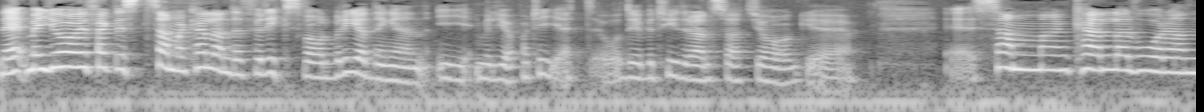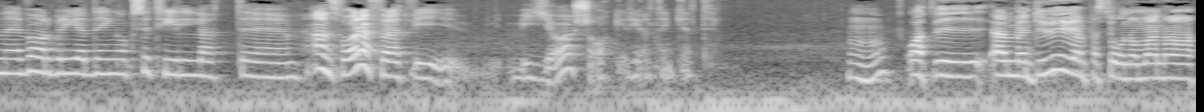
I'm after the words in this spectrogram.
Nej, men jag är faktiskt sammankallande för riksvalberedningen i Miljöpartiet och det betyder alltså att jag eh, eh, sammankallar våran eh, valberedning och ser till att ansvara för att vi, vi gör saker helt enkelt. Mm. Och att vi, ja, men du är ju en person, om man har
